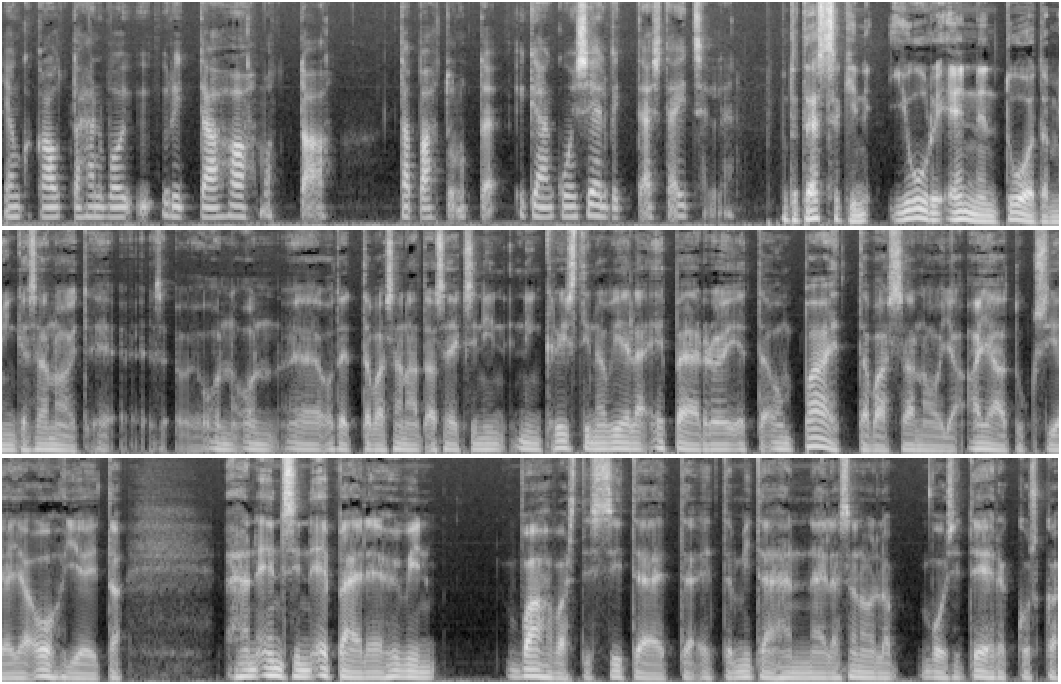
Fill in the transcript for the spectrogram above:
jonka kautta hän voi yrittää hahmottaa tapahtunutta, ikään kuin selvittää sitä itselleen. Mutta tässäkin juuri ennen tuota, minkä sanoit, eh, on, on eh, otettava sanat aseeksi, niin, niin Kristina vielä epäröi, että on paettava sanoja, ajatuksia ja ohjeita. Hän ensin epäilee hyvin vahvasti sitä, että, että mitä hän näillä sanoilla voisi tehdä, koska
